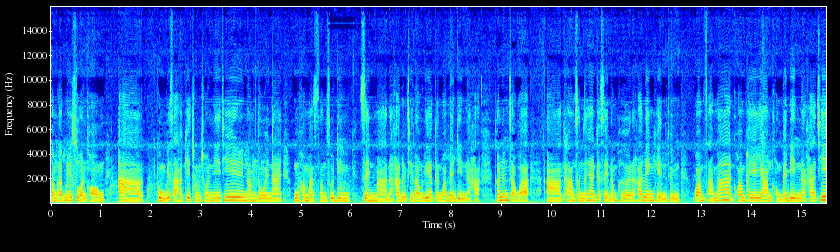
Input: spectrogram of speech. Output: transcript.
สำหรับในส่วนของอกลุ่มวิสาหกิจชุมชนนี้ที่นำโดยนายมูฮัมหมัดซัมซูดินเซนมานะคะหรือที่เราเรียกกันว่าแบดินนะคะก็เนื่องจากว่าทางสำนักงานเกษตรอำเภอนะคะเล็งเห็นถึงความสามารถความพยายามของแบดินนะคะที่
